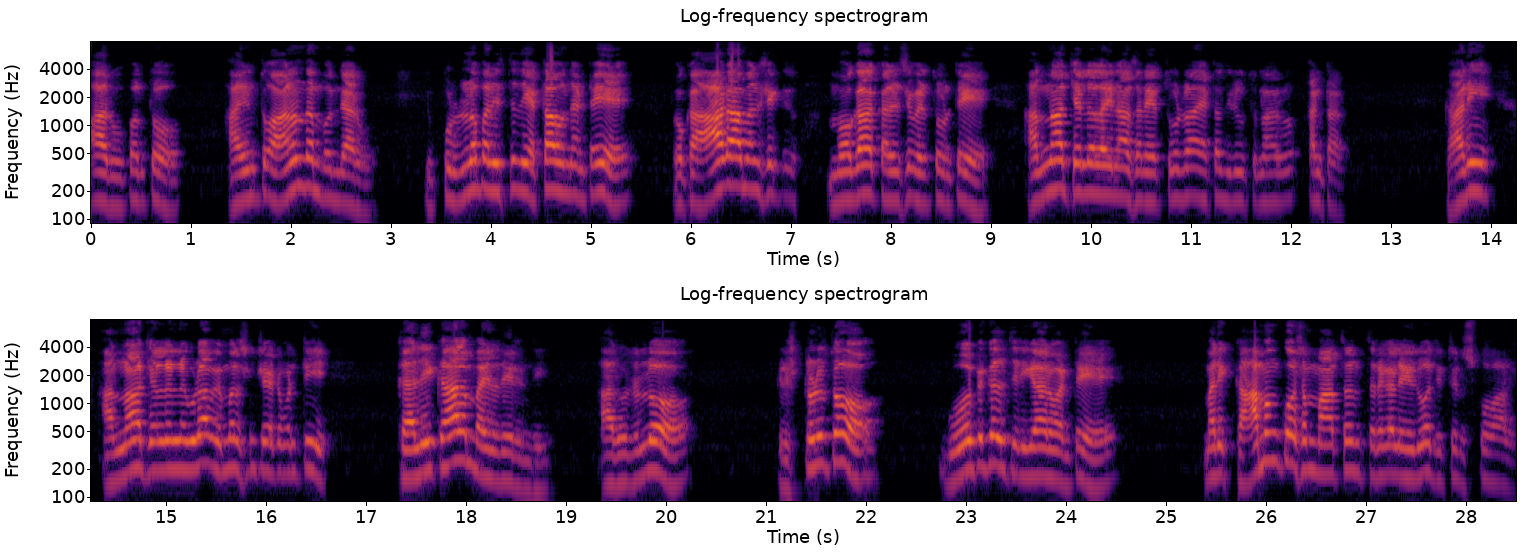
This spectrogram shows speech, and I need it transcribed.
ఆ రూపంతో ఆయనతో ఆనందం పొందారు. ఇప్పుడున్న పరిస్థితి ఎట్లా ఉందంటే ఒక ఆడ మనిషికి మొగ కలిసి వెళ్తుంటే అన్నా చెల్లెలైనా సరే చూడరా ఎట్లా తిరుగుతున్నారు అంటారు. కానీ అన్నా చెల్లెల్ని కూడా విమర్శించేటువంటి కలికాలం బయలుదేరింది. ఆ రోజుల్లో కృష్ణుడితో గోపికలు తిరిగారు అంటే మరి కామం కోసం మాత్రం తిరగలేదు అది తెలుసుకోవాలి.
